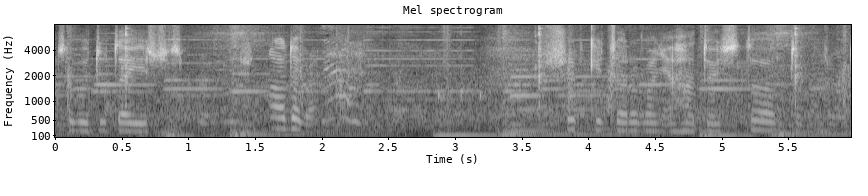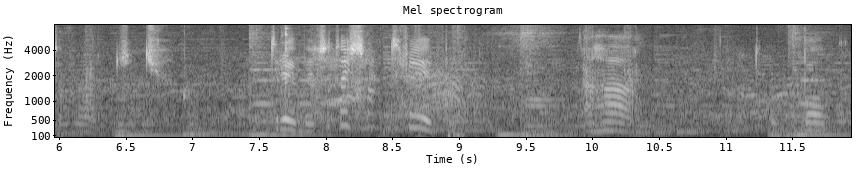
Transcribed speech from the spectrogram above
Co by tutaj jeszcze sprawdzić? No dobra. Szybkie czarowanie. Aha, to jest to, to możemy to włączyć. tryby. Co to są tryby? Aha. Tu boku.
